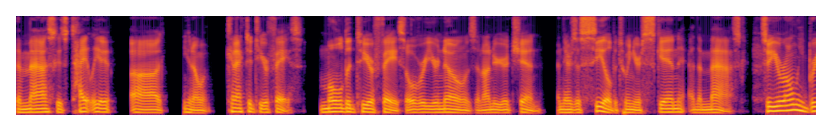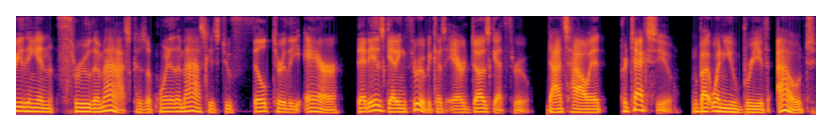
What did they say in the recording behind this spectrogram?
the mask is tightly, uh, you know, connected to your face, molded to your face, over your nose and under your chin. And there's a seal between your skin and the mask. So you're only breathing in through the mask because the point of the mask is to filter the air that is getting through because air does get through. That's how it protects you. But when you breathe out,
